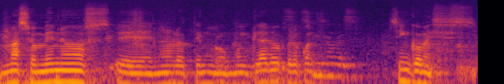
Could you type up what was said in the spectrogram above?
Más o menos, eh, no lo tengo muy claro, pero ¿cuánto? Cinco meses.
